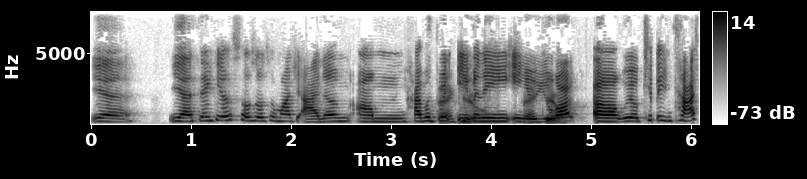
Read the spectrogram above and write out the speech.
Yeah. Yeah, thank you so so so much, Adam. Um, have a great Thank you. evening in Thank New you. York. Uh, we'll keep in touch.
